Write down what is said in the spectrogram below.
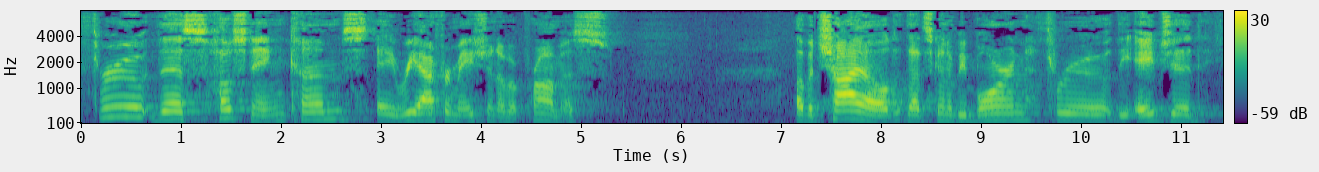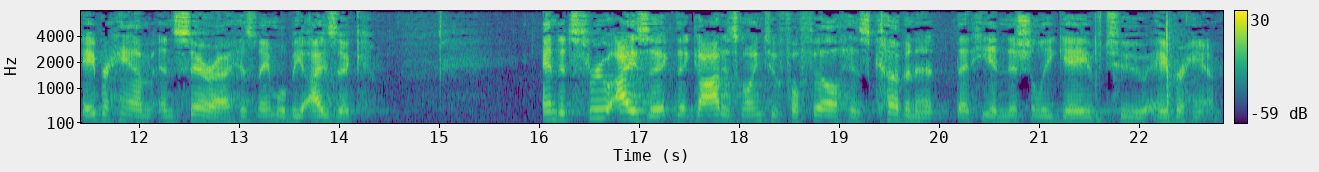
through this hosting comes a reaffirmation of a promise of a child that's going to be born through the aged Abraham and Sarah. His name will be Isaac. And it's through Isaac that God is going to fulfill his covenant that he initially gave to Abraham.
